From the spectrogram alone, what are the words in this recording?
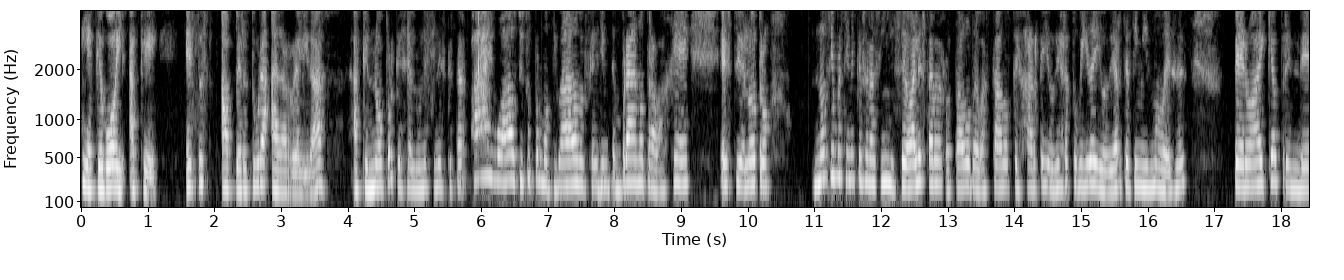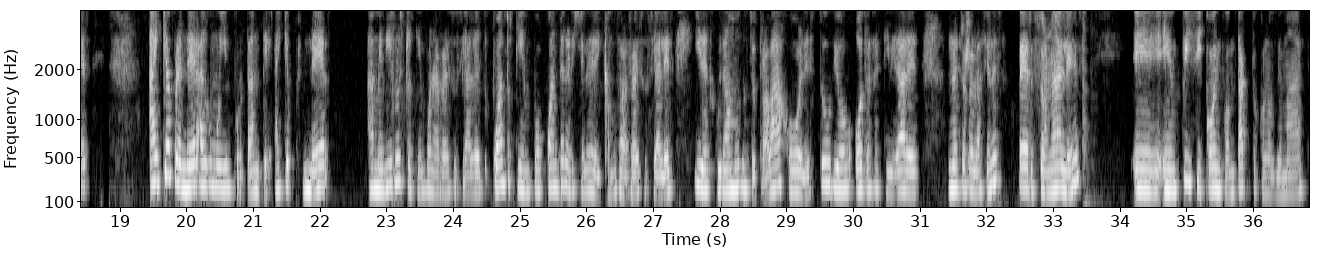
¿Y a qué voy? A que esto es apertura a la realidad, a que no porque sea lunes tienes que estar, ay, wow, estoy súper motivado, me fui al gym temprano, trabajé, esto y el otro no siempre tiene que ser así. Se vale estar derrotado, devastado, quejarte y odiar tu vida y odiarte a ti mismo a veces, pero hay que aprender, hay que aprender algo muy importante, hay que aprender a medir nuestro tiempo en las redes sociales, cuánto tiempo, cuánta energía le dedicamos a las redes sociales y descuidamos nuestro trabajo, el estudio, otras actividades, nuestras relaciones personales, eh, en físico, en contacto con los demás,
